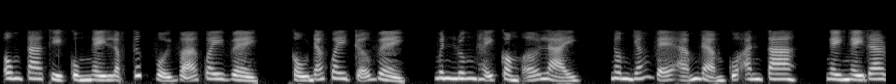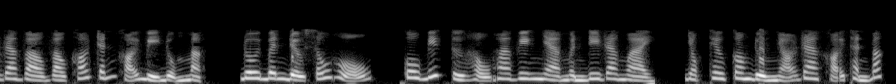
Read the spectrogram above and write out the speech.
ông ta thì cùng ngày lập tức vội vã quay về, cậu đã quay trở về, Minh Luân hãy còn ở lại, nôm dáng vẻ ảm đạm của anh ta, ngày ngày ra ra vào vào khó tránh khỏi bị đụng mặt, đôi bên đều xấu hổ cô biết từ hậu hoa viên nhà mình đi ra ngoài, dọc theo con đường nhỏ ra khỏi thành Bắc,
